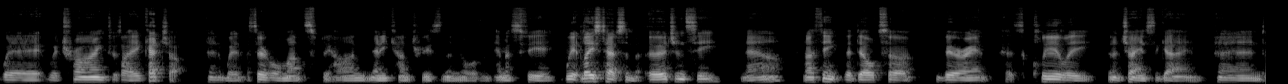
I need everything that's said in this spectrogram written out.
where we're trying to play catch up and we're several months behind many countries in the Northern Hemisphere. We at least have some urgency now. And I think the Delta variant has clearly going to change the game. And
